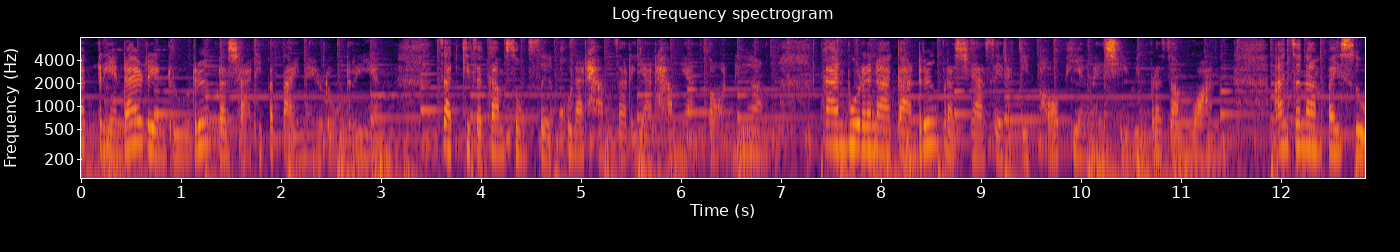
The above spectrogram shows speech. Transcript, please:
นักเรียนได้เรียนรู้เรื่องประชาธิปไตยในโรงเรียน จัดกิจกรรมส่งเสริมคุณธรรมจริยธรรมอย่างต่อเนื่อง การบูรณาการเรื่องปรัชญาเศรษฐกิจพอเพียงในชีวิตประจำวัน อันจะนำไปสู่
